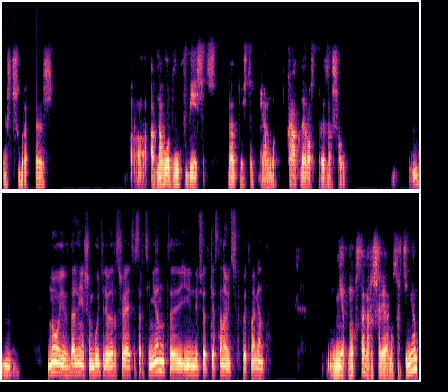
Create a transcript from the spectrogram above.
не ошибаюсь, а, одного-двух в месяц. Да, то есть это прям вот кратный рост произошел. Ну и в дальнейшем будете ли вы расширять ассортимент или все-таки остановитесь в какой-то момент? Нет, мы постоянно расширяем ассортимент,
